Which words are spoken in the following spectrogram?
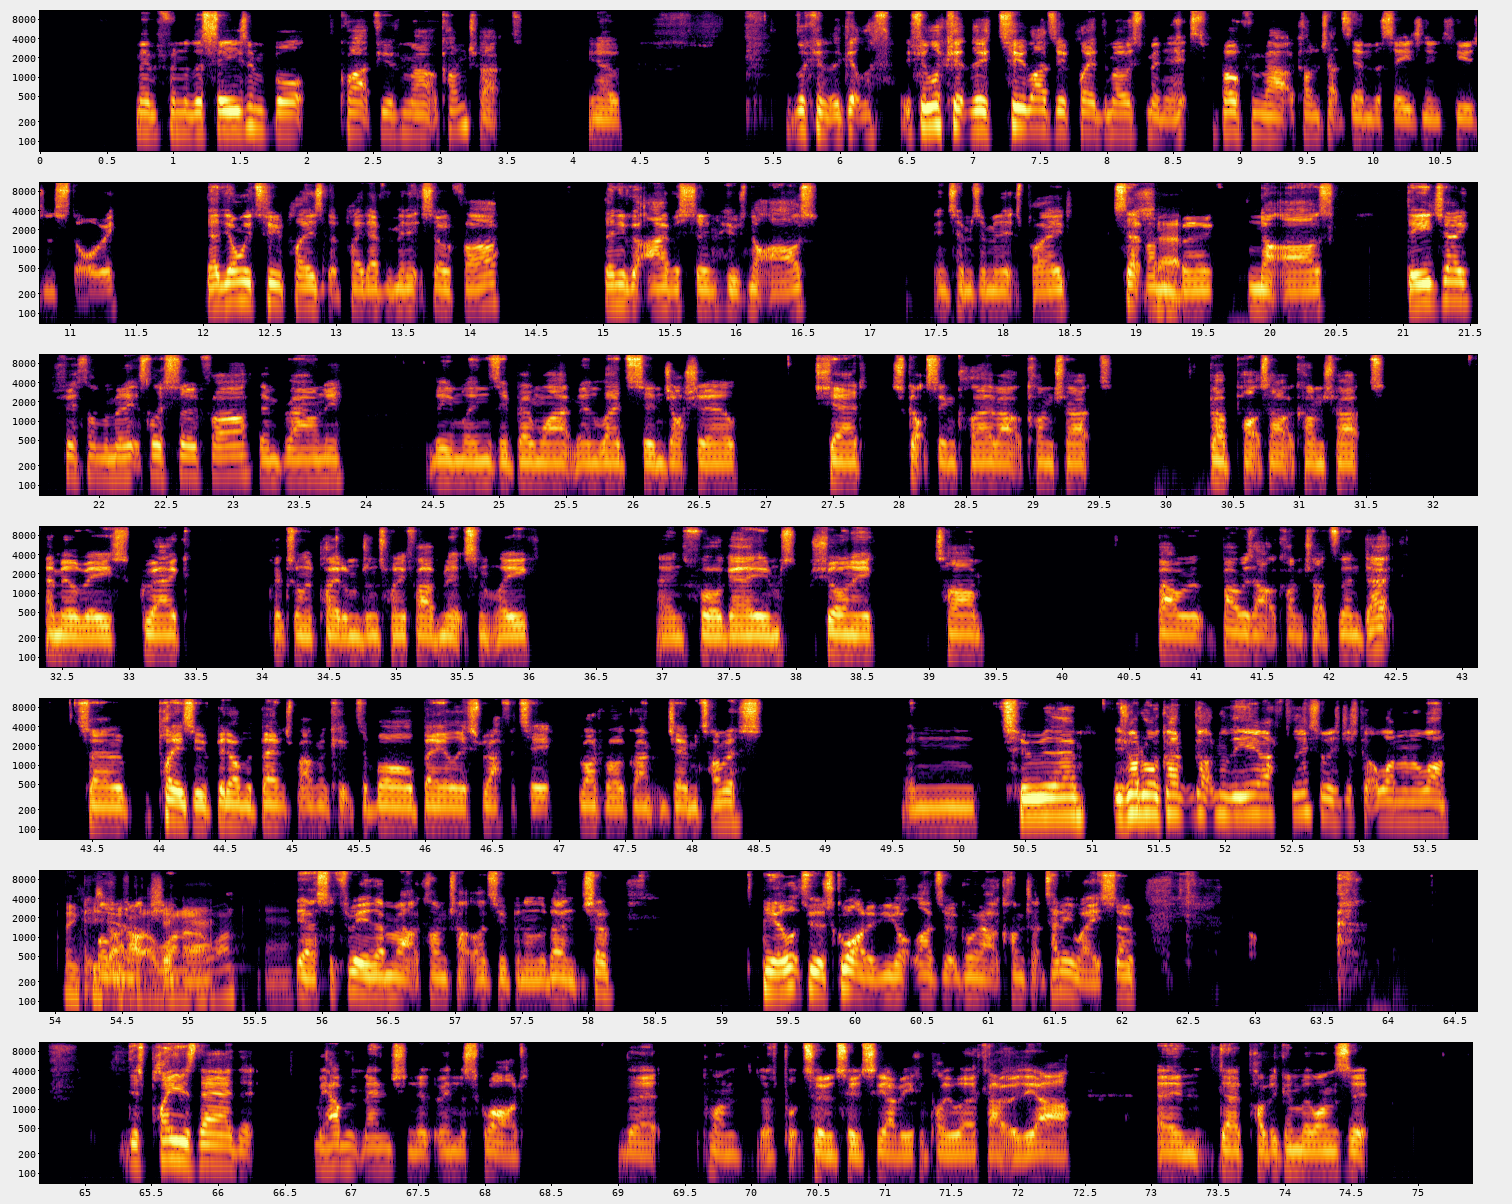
maybe for another season, but quite a few of them are out of contract. You know, looking at the if you look at the two lads who played the most minutes, both of them out of contract at the end of the season in Hughes and Storey. They're the only two players that played every minute so far. Then you've got Iversen, who's not ours in terms of minutes played. Sepp van den Berg, not ours. DJ, fifth on the minutes list so far. Then Brownie, Liam Lindsay, Ben Whiteman, Ledson, Josh Earl, Shed, Scott Sinclair out of contract. Brad Potts out of contract. Emil Riis, Greg, Greg's only played 125 minutes in the league and four games. Shawnee, Tom, Bauer, Bauer's out of contract to then deck. So players who've been on the bench but haven't kicked the ball, Bayliss, Rafferty, Rodwell Grant and Jamie Thomas. And two of them. Is Rodwell Grant got another year after this or has he just got a one on a one? I think he's got a one on a one. Yeah. yeah, so three of them are out of contract lads who've been on the bench. So you know, look through the squad and you got lads that are going out of contract anyway. So there's players there that we haven't mentioned that are in the squad that come on, let's put two and two together. You can probably work out who they are, and they're probably going to be the ones that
